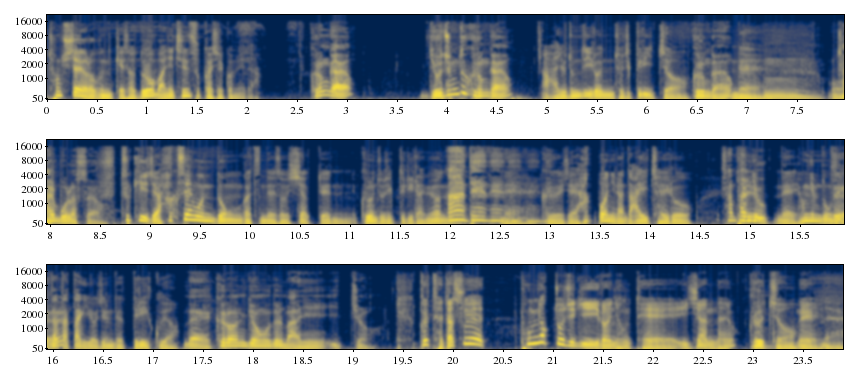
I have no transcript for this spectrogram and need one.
청취자 여러분께서도 많이 친숙하실 겁니다. 그런가요? 요즘도 그런가요? 아, 요즘도 이런 조직들이 있죠. 그런가요? 네. 음, 뭐, 잘 몰랐어요. 특히 이제 학생운동 같은 데서 시작된 그런 조직들이라면. 아, 네네네. 네, 그 이제 학번이나 나이 차이로. 386. 형님, 네, 형님 동생이 네. 딱딱딱 이어지는 데들이 있고요. 네, 그런 경우들 많이 있죠. 그 대다수의 폭력 조직이 이런 형태이지 않나요? 그렇죠. 네. 네.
